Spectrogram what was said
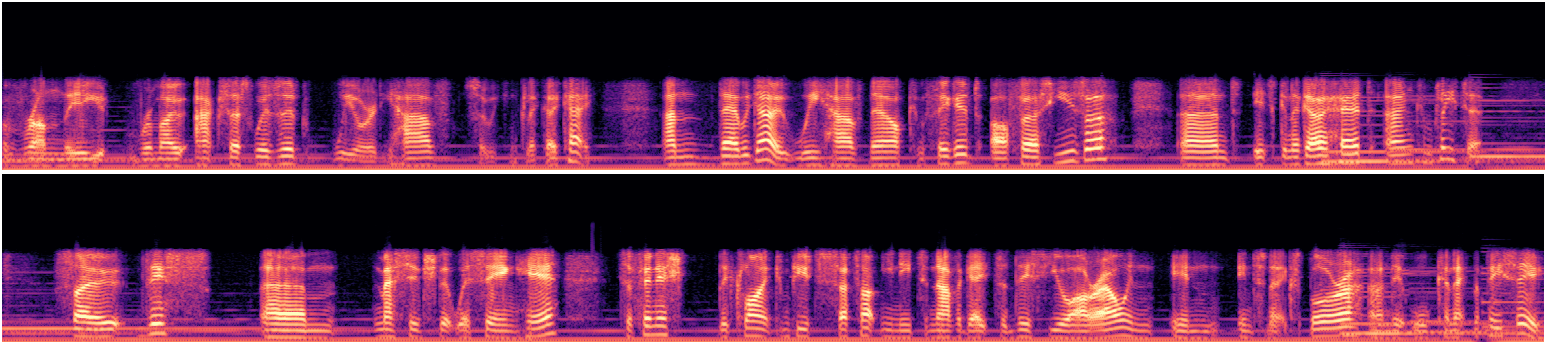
have run the remote access wizard. We already have, so we can click OK. And there we go. We have now configured our first user, and it's going to go ahead and complete it. So this um, message that we're seeing here, to finish the client computer setup, you need to navigate to this URL in, in Internet Explorer, and it will connect the PC.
